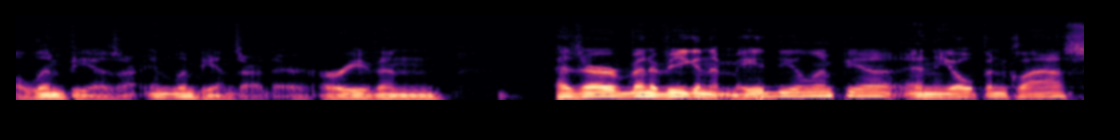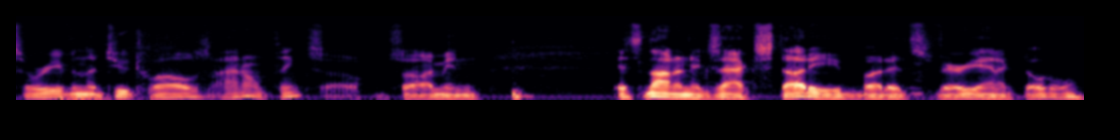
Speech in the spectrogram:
Olympias are Olympians are there, or even has there ever been a vegan that made the Olympia in the open class, or even the two twelves? I don't think so. So, I mean, it's not an exact study, but it's very anecdotal.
